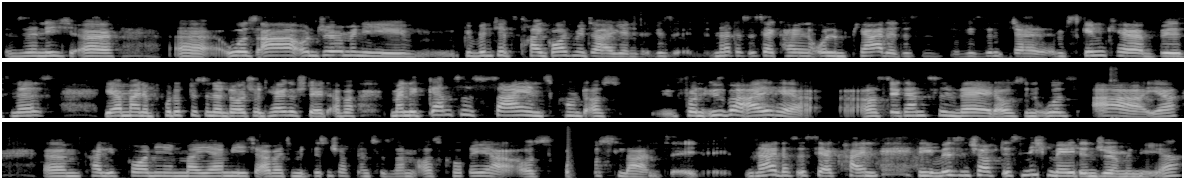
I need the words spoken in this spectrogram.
Wir sind ja nicht äh, äh, USA und Germany gewinnt jetzt drei Goldmedaillen. Wir, ne, das ist ja keine Olympiade. Das ist, wir sind ja im Skincare-Business. Ja, meine Produkte sind in Deutschland hergestellt, aber meine ganze Science kommt aus von überall her, aus der ganzen Welt, aus den USA, ja, ähm, Kalifornien, Miami. Ich arbeite mit Wissenschaftlern zusammen aus Korea, aus Russland. Äh, na, das ist ja kein, die Wissenschaft ist nicht made in Germany, ja.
